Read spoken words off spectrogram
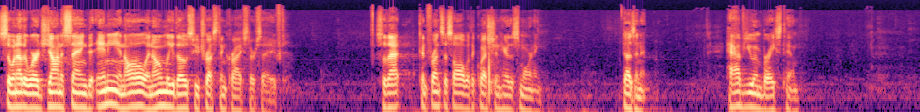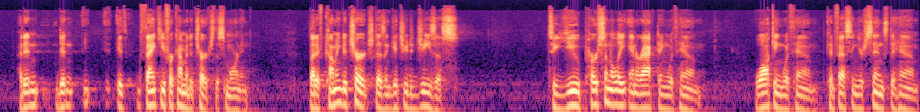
So, in other words, John is saying that any and all and only those who trust in Christ are saved. So, that confronts us all with a question here this morning, doesn't it? Have you embraced Him? I didn't didn't it, thank you for coming to church this morning. But if coming to church doesn't get you to Jesus, to you personally interacting with Him, walking with Him, confessing your sins to Him,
